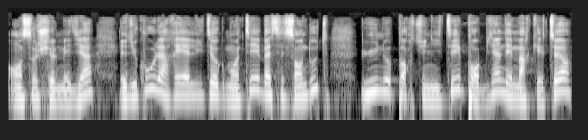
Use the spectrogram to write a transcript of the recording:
en, social media. Et du coup, la réalité augmentée, eh ben, c'est sans doute une opportunité pour bien des marketeurs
